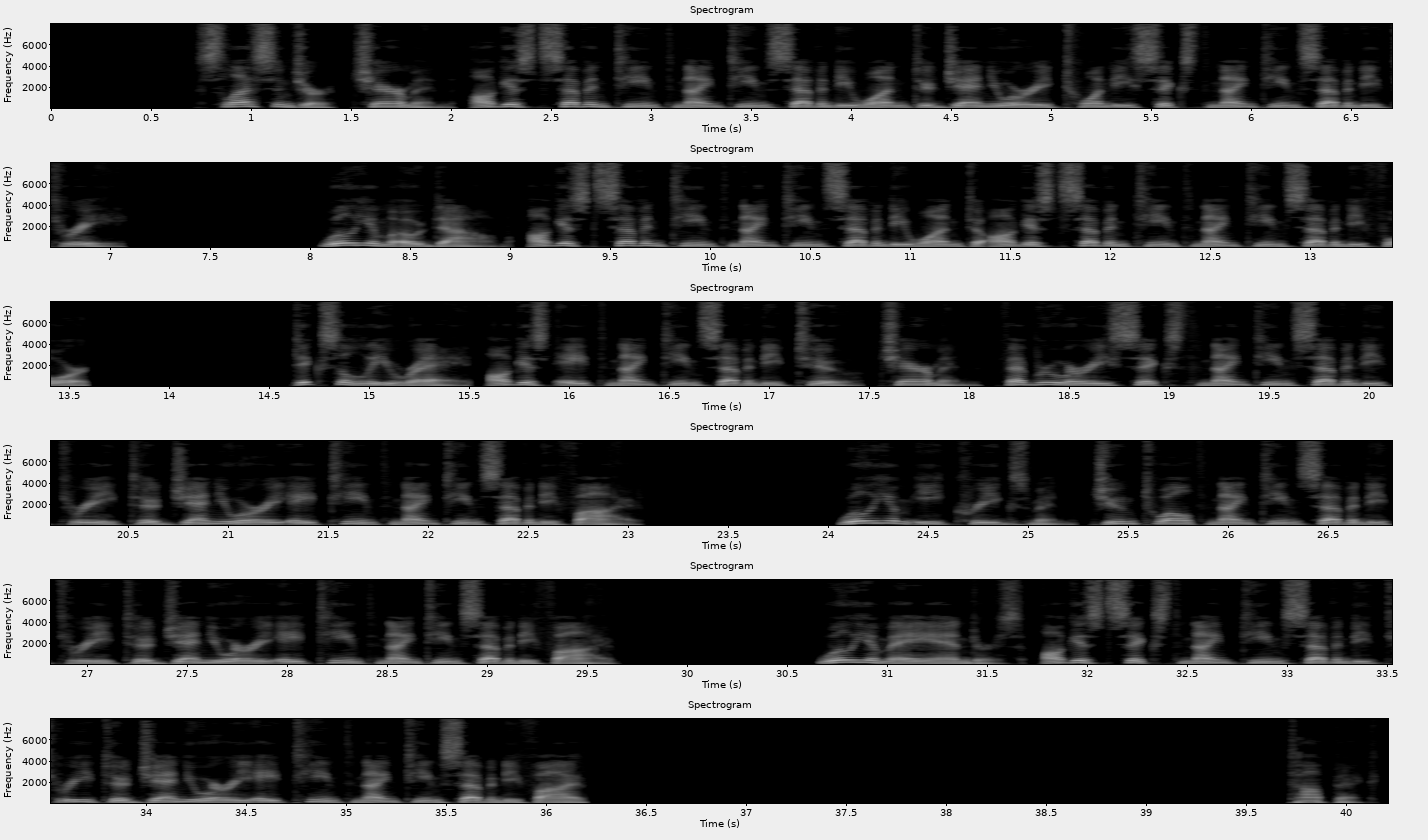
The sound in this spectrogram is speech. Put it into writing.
Schlesinger, Chairman, August 17, 1971 to January 26, 1973. William O. Doub, August 17, 1971 to August 17, 1974. Dixy Lee Ray, August 8, 1972, Chairman, February 6, 1973 to January 18, 1975. William E. Kriegsman, June 12, 1973 to January 18, 1975. William A. Anders, August 6, 1973 to January 18, 1975. Topic:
